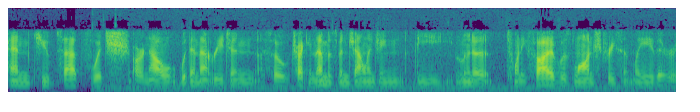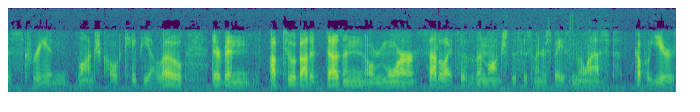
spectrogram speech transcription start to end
10 CubeSats, which are now within that region. So tracking them has been challenging. The Luna 25 was launched recently. There's a Korean launch called KPLO. There have been up to about a dozen or more satellites that have been launched to cislunar space in the last couple years,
